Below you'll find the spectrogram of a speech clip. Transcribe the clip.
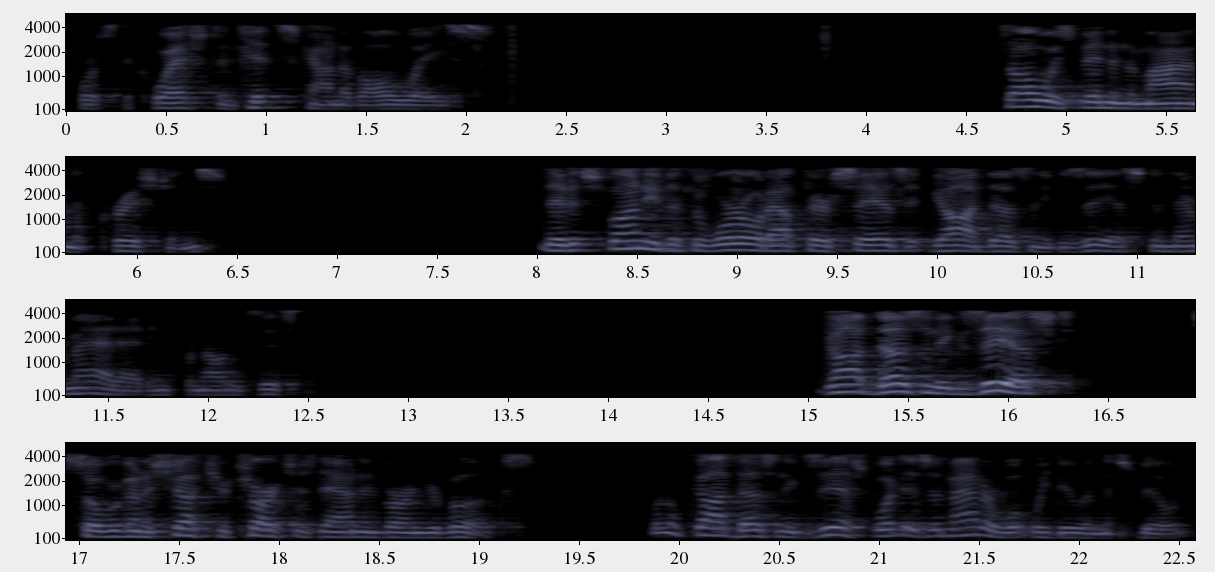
Of course, the question it's kind of always it's always been in the mind of Christians that it's funny that the world out there says that God doesn't exist and they're mad at him for not existing. God doesn't exist, so we're going to shut your churches down and burn your books. Well, if God doesn't exist, what does it matter what we do in this building?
